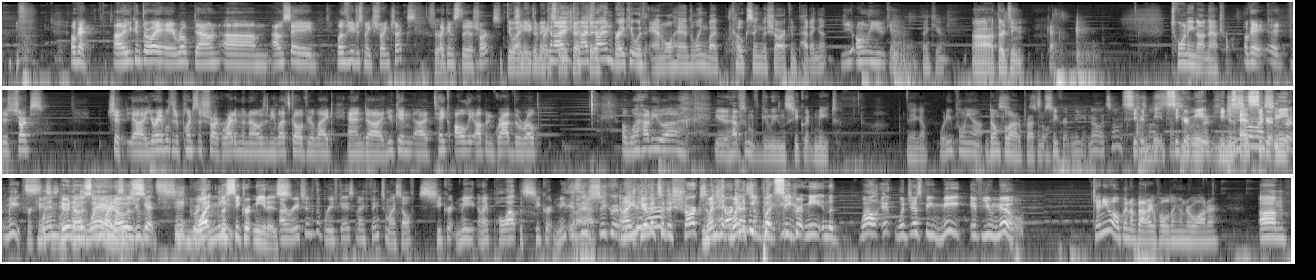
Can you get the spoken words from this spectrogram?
Okay, uh, you can throw a, a rope down. Um, I would say both of you just make strength checks Sure. against the sharks. Do I need to can make Can strength I can I try and break it with animal handling by coaxing the shark and petting it? You, only you can. Thank you. Uh, 13. Okay. 20, not natural. Okay, uh, the sharks. Chip, uh, you're able to punch the shark right in the nose, and he lets go of your leg, and uh, you can uh, take Ollie up and grab the rope. Uh, wha how do you? Uh, You have some of Gillion's secret meat. There you go. what are you pulling out? Don't pull out a pretzel. Some secret meat. No, it's not. Secret it's not- meat. it's Secret meat. secret He just Some has of my secret meat. secret meat for cases When, like Who and that. knows- who knows did you get secret meat? what meat? the secret meat is? I reach into the briefcase and I think to myself, secret meat, and I pull out the secret meat Is that I there had, secret and I meat in give it to the shark. So when the shark when has did we put to eat. secret meat in the? Well, it would just be meat if you knew. Can you open a bag of holding underwater? Um,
